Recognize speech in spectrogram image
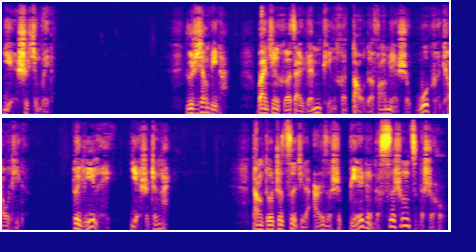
也是欣慰的。与之相比呢，万庆和在人品和道德方面是无可挑剔的。对李磊也是真爱。当得知自己的儿子是别人的私生子的时候，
